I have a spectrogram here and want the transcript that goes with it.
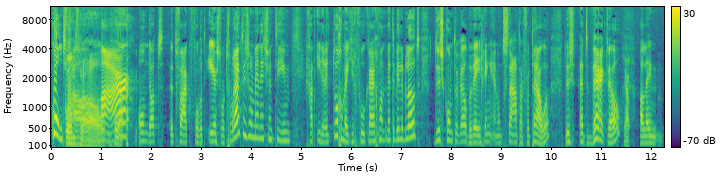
kontverhaal. Maar omdat het vaak voor het eerst wordt gebruikt in zo'n managementteam, gaat iedereen toch een beetje gevoel krijgen van met de billen bloot. Dus komt er wel beweging en ontstaat er vertrouwen. Dus het werkt wel. Ja. Alleen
